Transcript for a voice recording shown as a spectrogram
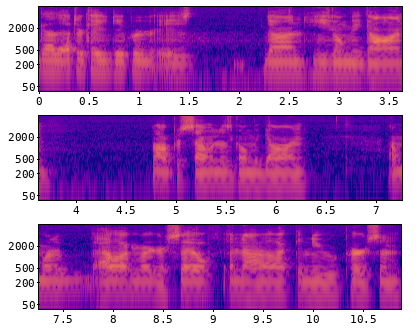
guys, after KD Dipper is done, he's gonna be gone. My persona is gonna be gone. I'm gonna act like my self and not like a new person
